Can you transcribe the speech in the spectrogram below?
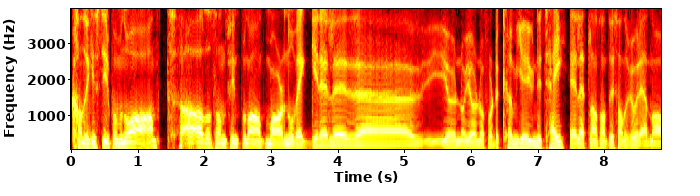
Kan dere ikke styre på med noe annet? Altså sånn, Finne på noe annet, male noen vegger, eller uh, gjøre noe, gjør noe for the community, eller et eller annet sånt i Sandefjord, enn å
